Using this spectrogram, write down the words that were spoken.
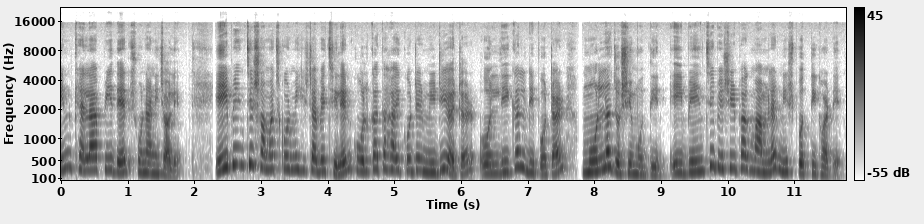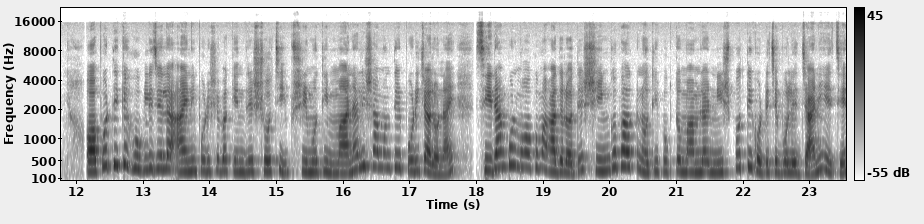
ঋণ খেলাপিদের শুনানি চলে। এই বেঞ্চে সমাজকর্মী হিসাবে ছিলেন কলকাতা হাইকোর্টের মিডিয়েটর ও লিগ্যাল রিপোর্টার মোল্লা জসিমউদ্দিন। এই বেঞ্চে বেশিরভাগ মামলার নিষ্পত্তি ঘটে। অপরদিকে হুগলি জেলা আইনি পরিষেবা কেন্দ্রের সচিব শ্রীমতী মানালি সামন্তের পরিচালনায় শ্রীরামপুর মহকুমা আদালতে সিংহভাগ নথিভুক্ত মামলার নিষ্পত্তি ঘটেছে বলে জানিয়েছেন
